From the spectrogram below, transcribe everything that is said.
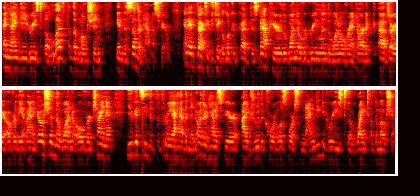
and 90 degrees to the left of the motion in the southern hemisphere. And in fact, if you take a look at this map here, the one over Greenland, the one over Antarctic, uh, sorry, over the Atlantic Ocean, the one over China, you can see that the three I have in the northern hemisphere, I drew the Coriolis force 90 degrees to the right of the motion.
